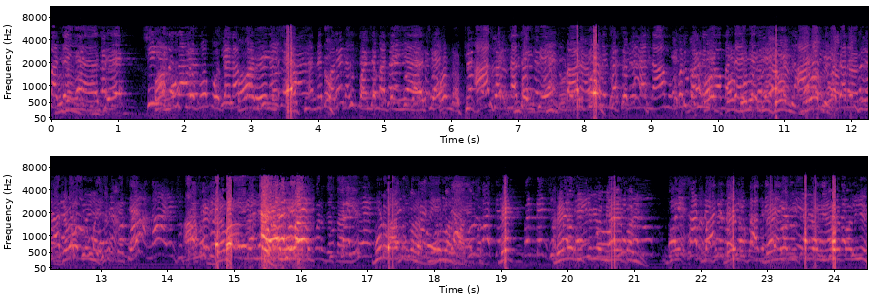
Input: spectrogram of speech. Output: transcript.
માટે અહીંયા આવ્યા છે. અમુક લોકો પોતાના પર્સનલ એપ અને પર્સનલ ફંડ માટે અહીંયા આવ્યા છે. આ ઘટના થઈ છે. બાળકો અને દીકરીઓના નામ ઉપર ફંડ લેવા માટે બોલો, આવ્યા તમે છે જવાબ નહીં જવાબ હોઈ શકે છે? મૂળ વાત ઉપર મૂળ વાત ઉપર. બેન. દીકરીઓ ન્યાય અપાવીએ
